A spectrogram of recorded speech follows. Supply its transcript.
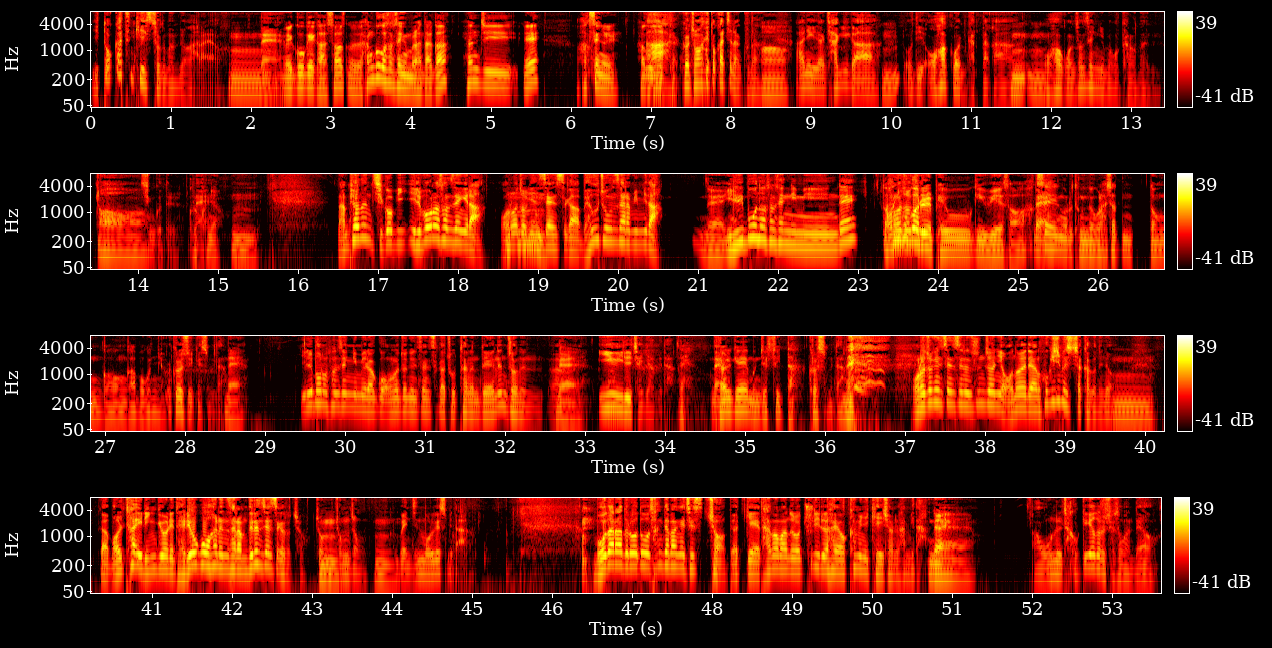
이 똑같은 케이스 저도 몇 명 알아요. 음, 네. 외국에 가서 그 한국어 선생님을 하다가 현지에 학생을 하고 아, 이렇게. 그건 정확히 똑같진 않구나. 어, 아니, 그냥 자기가 음, 어디 어학원 갔다가, 음, 음. 어학원 선생님하고 결혼한 어, 친구들. 그렇군요. 네. 음, 남편은 직업이 일본어 선생이라 언어적인 음. 센스가 매우 좋은 사람입니다. 네. 일본어 선생님인데 또 언어적인- 한국어를 배우기 위해서 네. 학생으로 등록을 하셨던 건가 보군요. 그럴 수 있겠습니다. 네. 일본어 선생님이라고 언어적인 센스가 좋다는 데에는 저는 어, 네. 이의를 제기합니다. 네. 네. 별개의 문제일 수 있다. 그렇습니다. 네. 언어적인 센스는 순전히 언어에 대한 호기심에서 시작하거든요. 음, 그러니까 멀타이 링규얼이 되려고 하는 사람들은 센스가 좋죠. 종, 음. 종종. 음. 왠지는 모르겠습니다. 못 알아들어도 상대방의 제스처 몇 개의 단어만으로 추리를 하여 커뮤니케이션을 합니다. 네. 아, 오늘 자꾸 끼어들어 죄송한데요.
